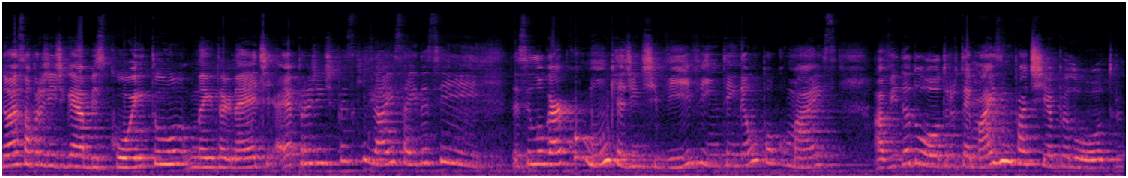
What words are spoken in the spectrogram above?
Não é só pra gente ganhar biscoito na internet. É pra gente pesquisar e sair desse, desse lugar comum que a gente vive, entender um pouco mais a vida do outro, ter mais empatia pelo outro.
